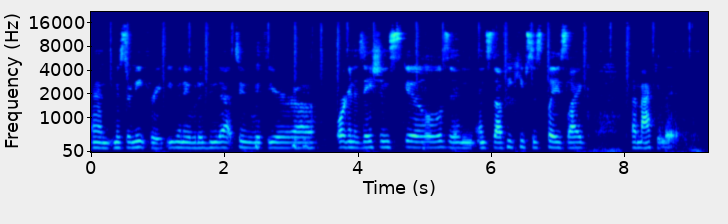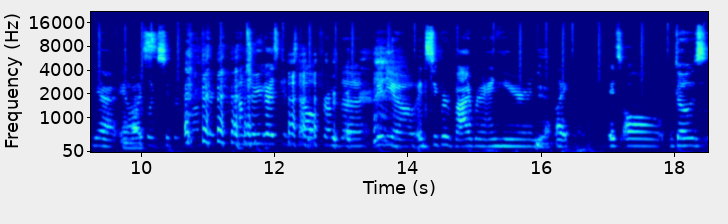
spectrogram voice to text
And Mr. Neat Freak, you've been able to do that too with your uh, organization skills and, and stuff. He keeps his place like immaculate. Yeah, it And always looks super cool. I'm sure, I'm sure you guys can tell from the video. It's super vibrant in here, and Yeah. like it's all goes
